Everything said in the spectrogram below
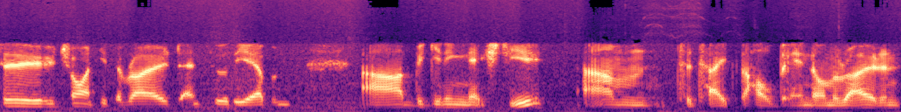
to try and hit the road and tour the album uh, beginning next year. Um, to take the whole band on the road and,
